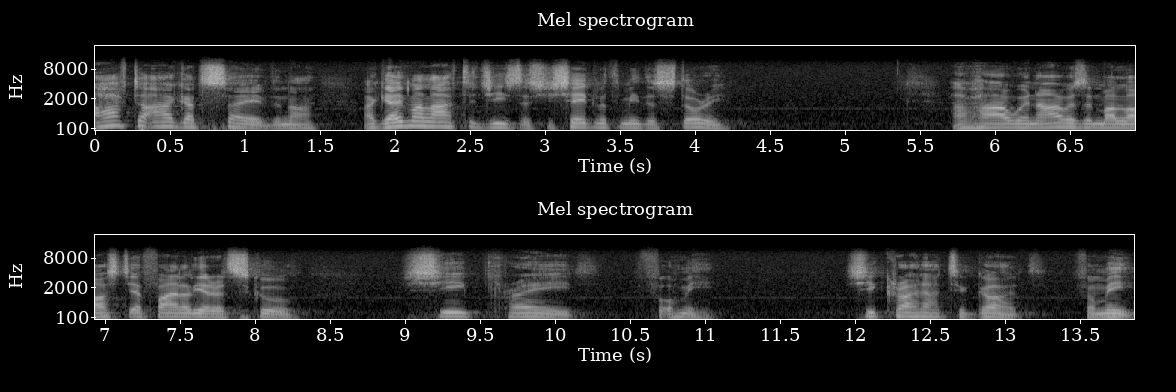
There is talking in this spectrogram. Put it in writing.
after I got saved and I, I gave my life to Jesus, she shared with me the story of how when I was in my last year, final year at school, she prayed for me. She cried out to God for me.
